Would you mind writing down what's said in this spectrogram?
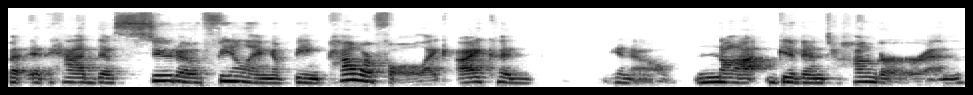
but it had this pseudo feeling of being powerful. Like I could, you know, not give in to hunger and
